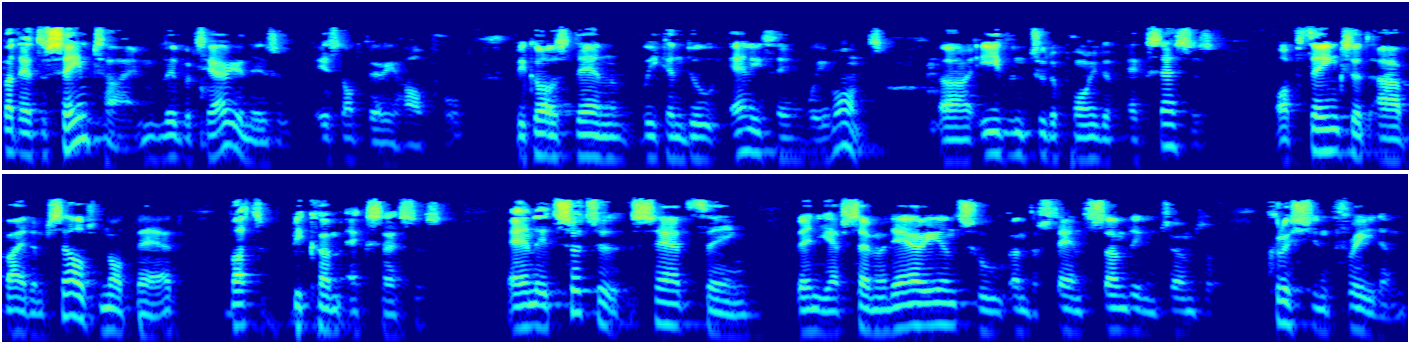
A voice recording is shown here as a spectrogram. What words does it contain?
But at the same time, libertarianism is not very helpful because then we can do anything we want, uh, even to the point of excesses, of things that are by themselves not bad, but become excesses. And it's such a sad thing when you have seminarians who understand something in terms of Christian freedom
